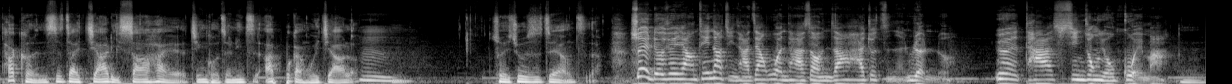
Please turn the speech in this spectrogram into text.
他可能是在家里杀害了井口真理子啊，不敢回家了，嗯，所以就是这样子啊。所以刘学强听到警察这样问他的时候，你知道他就只能认了，因为他心中有鬼嘛，嗯，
